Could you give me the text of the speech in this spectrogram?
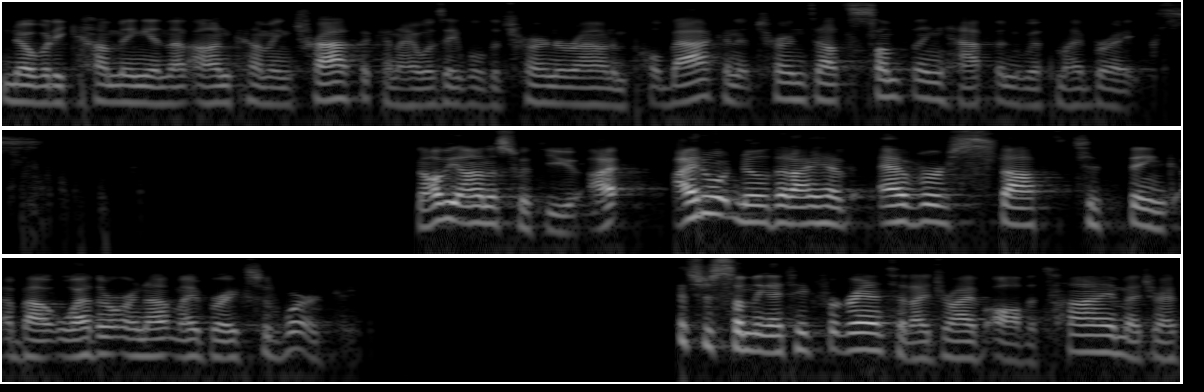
nobody coming in that oncoming traffic, and I was able to turn around and pull back. And it turns out something happened with my brakes. Now, I'll be honest with you, I, I don't know that I have ever stopped to think about whether or not my brakes would work. It's just something I take for granted. I drive all the time, I drive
